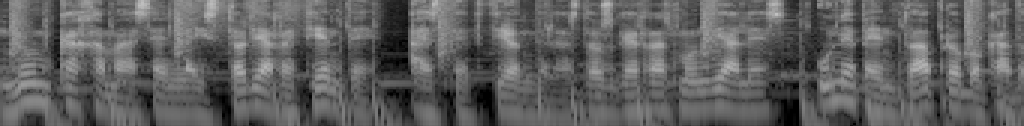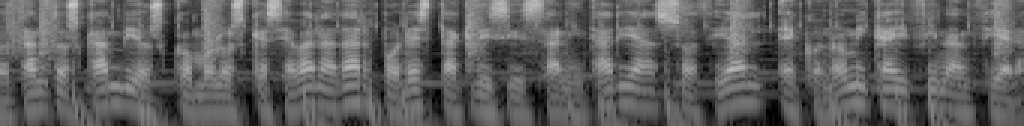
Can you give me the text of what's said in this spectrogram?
Nunca jamás en la historia reciente, a excepción de las dos guerras mundiales, un evento ha provocado tantos cambios como los que se van a dar por esta crisis sanitaria, social, económica y financiera.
